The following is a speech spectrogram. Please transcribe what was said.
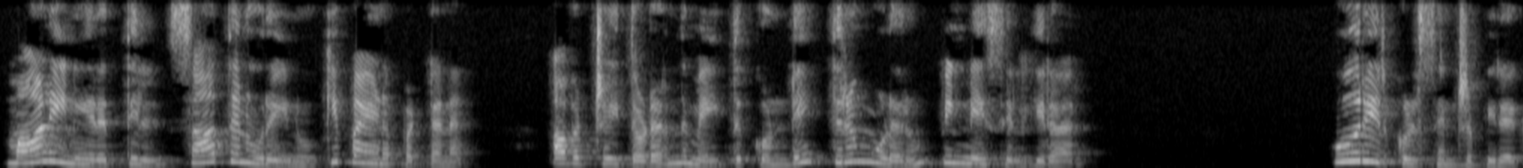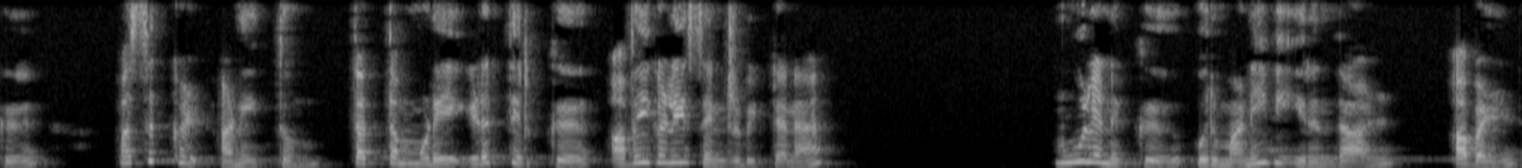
மாலை நேரத்தில் சாத்தனூரை நோக்கி பயணப்பட்டன. அவற்றை தொடர்ந்து மேய்த்து கொண்டே திருமூலரும் பின்னே செல்கிறார். ஊரிற்குள் சென்ற பிறகு பசுக்கள் அனைத்தும் தத்தம்முடைய இடத்திற்கு அவைகளே சென்றுவிட்டன. மூலனுக்கு ஒரு மனைவி இருந்தால் அவள்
